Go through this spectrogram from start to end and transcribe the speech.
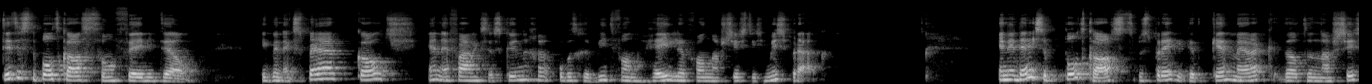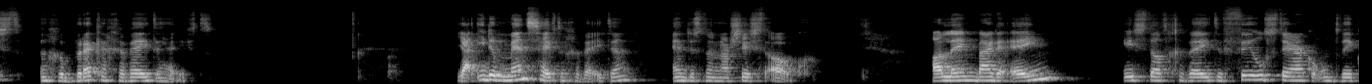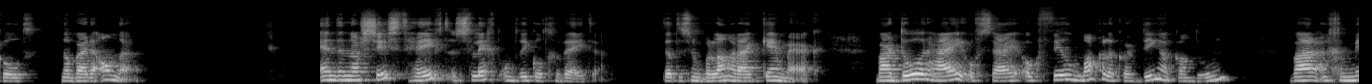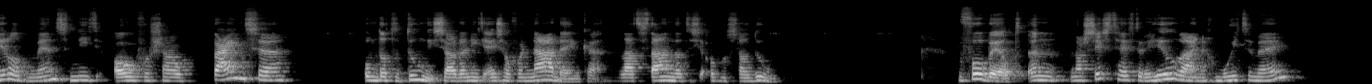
Dit is de podcast van Venitel. Ik ben expert, coach en ervaringsdeskundige op het gebied van helen van narcistisch misbruik. En in deze podcast bespreek ik het kenmerk dat een narcist een gebrekkig geweten heeft. Ja, ieder mens heeft een geweten en dus de narcist ook. Alleen bij de een is dat geweten veel sterker ontwikkeld dan bij de ander. En de narcist heeft een slecht ontwikkeld geweten. Dat is een belangrijk kenmerk, waardoor hij of zij ook veel makkelijker dingen kan doen waar een gemiddeld mens niet over zou pijnzen om dat te doen. Die zou daar niet eens over nadenken. Laat staan dat hij ze ook nog zou doen. Bijvoorbeeld, een narcist heeft er heel weinig moeite mee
